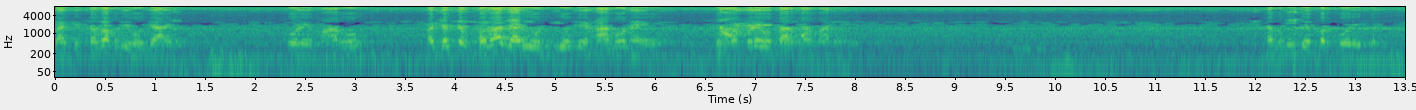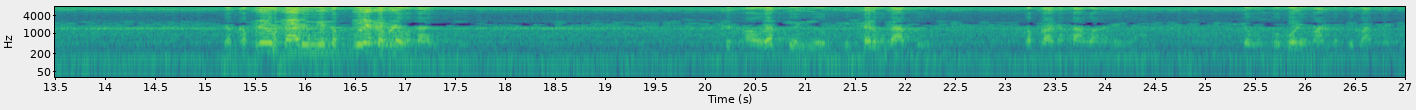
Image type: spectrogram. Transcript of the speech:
ताकि सबक भी हो जाए। थोड़े मारो। और जब तक सजा जारी होती हो कि कानून है तो कपड़े उतारना मारे समझी के ऊपर कोड़े करेंगे जब कपड़े उतारेंगे तो पूरे कपड़े उतारेंगे। सिर्फ़ औरत के लिए उसकी शर्मगाह को कपड़ा ढका हुआ रहेगा जब उसको कोड़े मारने की बात नहीं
